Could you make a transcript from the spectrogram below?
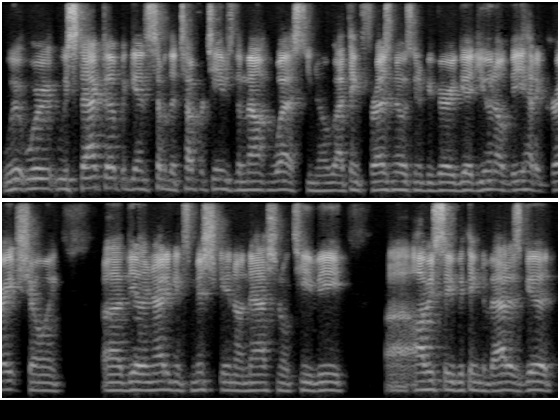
we, we we stacked up against some of the tougher teams in the Mountain West. You know, I think Fresno is going to be very good. UNLV had a great showing uh, the other night against Michigan on national TV. Uh, obviously, we think Nevada is good.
